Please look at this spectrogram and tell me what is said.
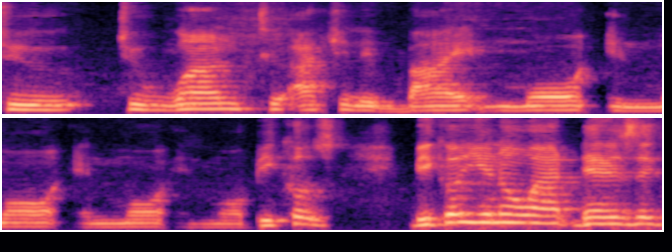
to to want to actually buy more and more and more and more. Because because you know what? There is a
